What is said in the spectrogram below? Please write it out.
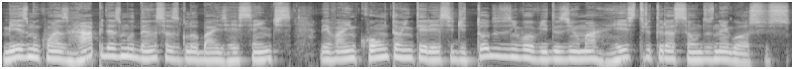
mesmo com as rápidas mudanças globais recentes, levar em conta o interesse de todos os envolvidos em uma reestruturação dos negócios.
